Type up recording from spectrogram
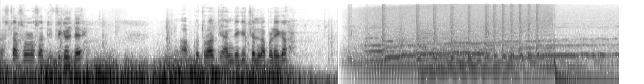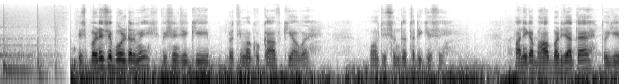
रास्ता थोड़ा सा डिफ़िकल्ट है। आपको थोड़ा ध्यान दे के चलना पड़ेगा। इस बड़े से बोल्डर में विष्णु जी की प्रतिमा को काव किया हुआ है। बहुत ही सुंदर तरीके से। पानी का भाव बढ़ जाता है तो ये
